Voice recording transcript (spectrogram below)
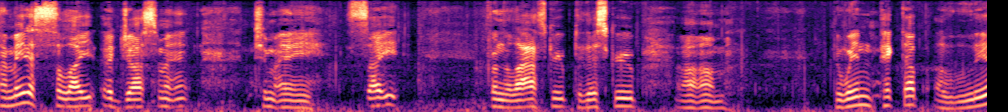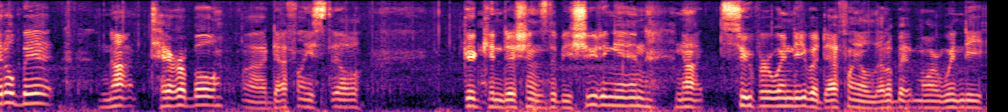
I made a slight adjustment to my sight from the last group to this group. Um, the wind picked up a little bit, not terrible. Uh, definitely still good conditions to be shooting in. Not super windy, but definitely a little bit more windy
